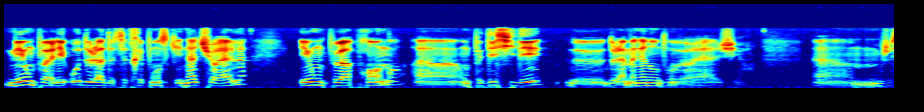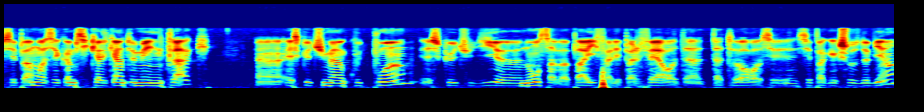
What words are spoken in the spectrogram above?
mais on peut aller au-delà de cette réponse qui est naturelle et on peut apprendre, on peut décider de, la manière dont on veut réagir. Euh, je sais pas, moi c'est comme si quelqu'un te met une claque euh, est-ce que tu mets un coup de poing Est-ce que tu dis euh, non, ça va pas, il fallait pas le faire, t'as tort, c'est pas quelque chose de bien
